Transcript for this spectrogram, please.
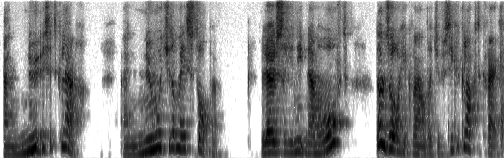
en nu is het klaar. En nu moet je ermee stoppen. Luister je niet naar mijn hoofd, dan zorg ik wel dat je fysieke klachten krijgt.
